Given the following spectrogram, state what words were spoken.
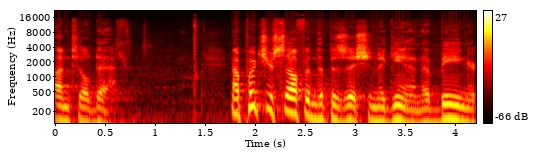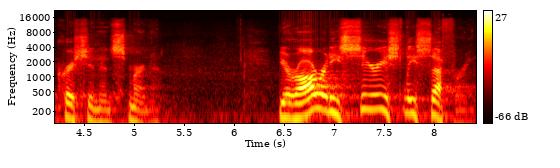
until death. Now put yourself in the position again of being a Christian in Smyrna. You're already seriously suffering.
